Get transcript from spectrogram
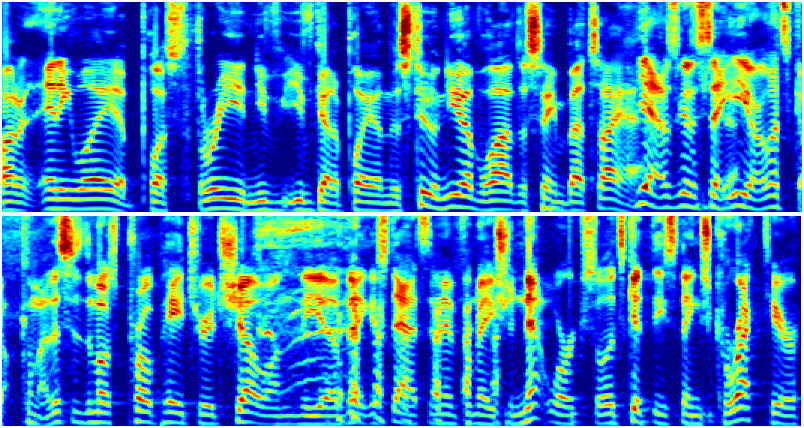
on it anyway at plus three, and you've you've got to play on this too, and you have a lot of the same bets I have. Yeah, I was going to say, ER, let's go. Come on. This is the most pro Patriot show on the uh, Vegas Stats and Information Network. So let's get these things correct here.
